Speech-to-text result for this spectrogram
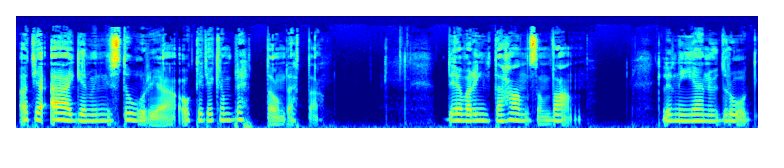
att jag äger min historia och att jag kan berätta om detta. Det var inte han som vann. Linnea är nu drog,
